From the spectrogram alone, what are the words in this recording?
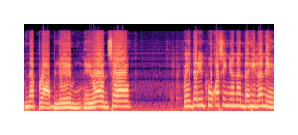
na problem. Ayun. So, Pwede rin po kasi yan ang dahilan eh.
